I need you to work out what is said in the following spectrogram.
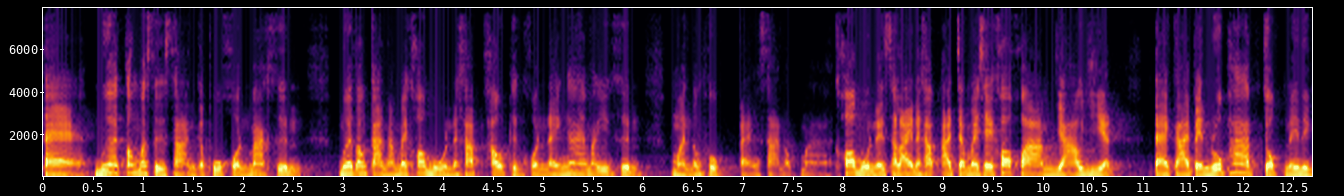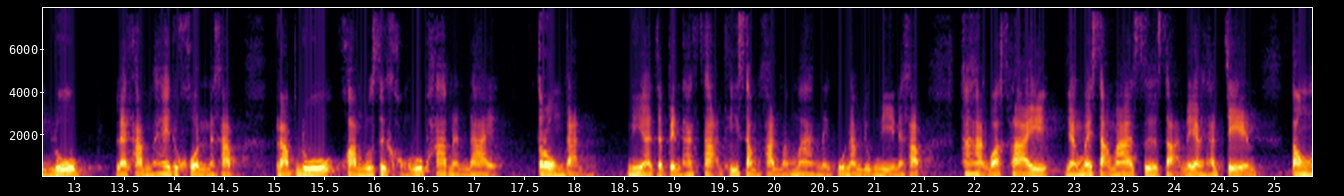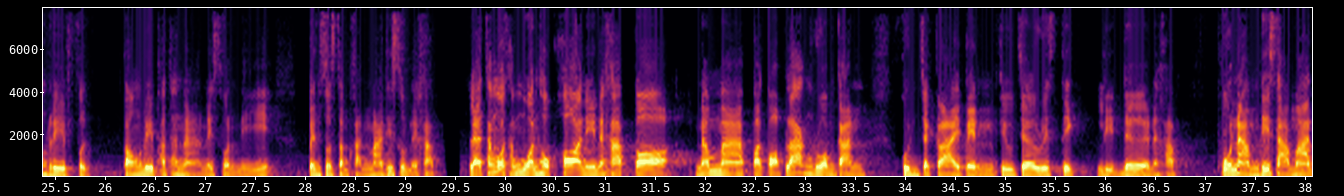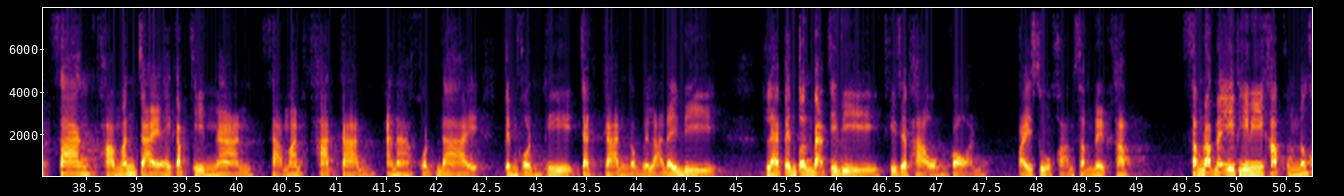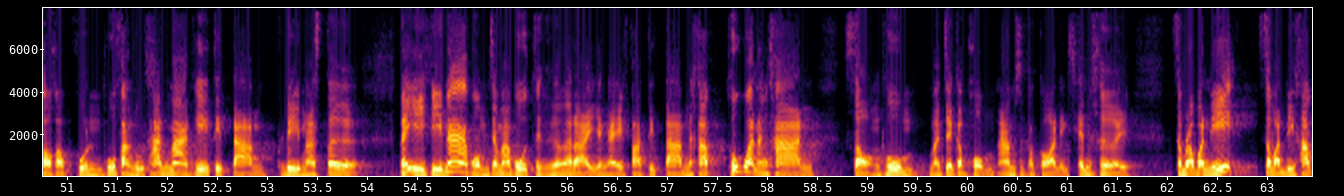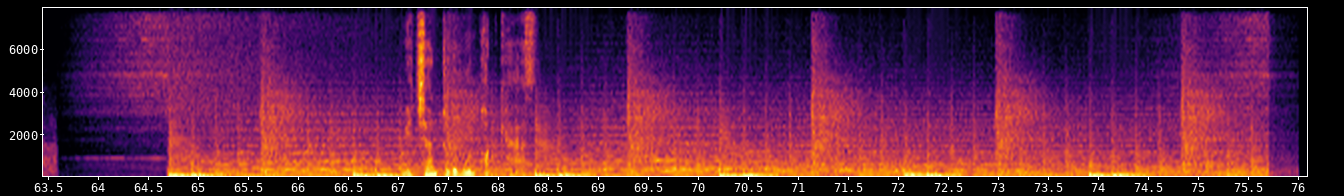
แต่เมื่อต้องมาสื่อสารกับผู้คนมากขึ้น เมื่อต้องการทาให้ข้อมูลนะครับเข้าถึงคนได้ง่ายมากยิ่งขึ้น มันต้องถูกแปลงสารออกมา ข้อมูลในสไลด์นะครับอาจจะไม่ใช่ข้อความยาวเหยียด แต่กลายเป็นรูปภาพจบในหนึ่งรูป และทำให้ทุกคนนะครับรับรู้ความรู้สึกของรูปภาพนั้นได้ ตรงกันนี่อาจจะเป็นทักษะที่สำคัญมากๆ ในผู้นำยุคนี้นะครับ ถ้าหากว่าใครยังไม่สามารถสื่อสารได้อย่างชัดเจน ต้องรีบฝึก ต้องรีบพัฒนาในส่วนนี้เป็นส่วนสำคัญมากที่สุดเลยครับ และทั้งหมดทั้งมวล 6 ข้อนี้นะครับ ก็นำมาประกอบร่างรวมกัน คุณจะกลายเป็น futuristic leader นะครับผู้นำที่สามารถสร้างความมั่นใจให้กับทีมงาน สามารถคาดการอนาคตได้ เป็นคนที่จัดการกับเวลาได้ดี และเป็นต้นแบบที่ดีที่จะพาองค์กรไปสู่ความสำเร็จครับสำหรับใน EP นี้ครับผมต้องขอขอบคุณผู้ฟังทุกท่านมากที่ติดตาม Remaster ใน EP หน้าผมจะมาพูดถึงเรื่องอะไรยังไงฝากติดตามนะครับ ทุกวันอังคาร2ทุ่มมาเจอกับผมอ้ามสุภกรอีกเช่นเคยสำหรับวันนี้ สวัสดีครับ Mission to the Moon Podcast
